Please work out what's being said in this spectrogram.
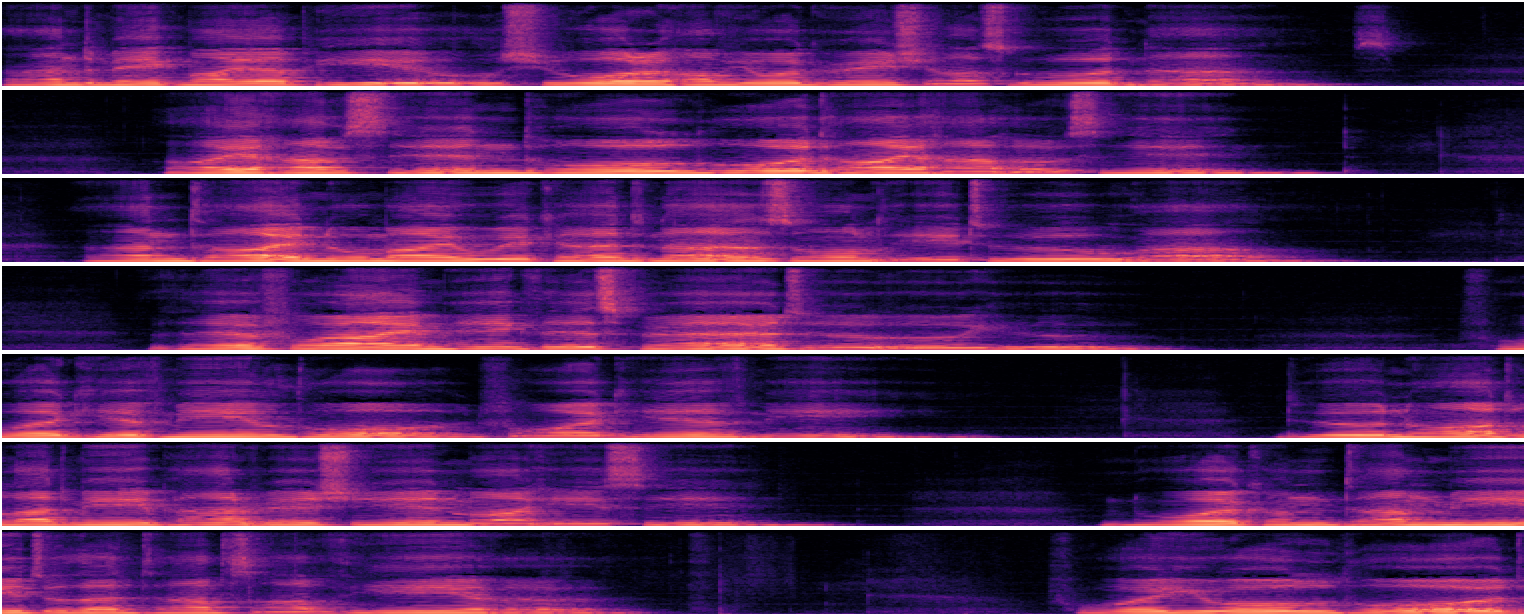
and make my appeal sure of your gracious goodness. I have sinned, O Lord, I have sinned, and I know my wickedness only too well. Therefore I make this prayer to you. Forgive me, Lord, forgive me. Do not let me perish in my sin, nor condemn me to the depths of the earth. For you, O Lord,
